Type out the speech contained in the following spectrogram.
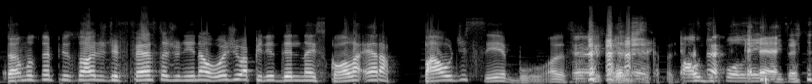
estamos no episódio de festa junina hoje. O apelido dele na escola era Pau de Sebo. Olha só. pau de polêmica. tá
